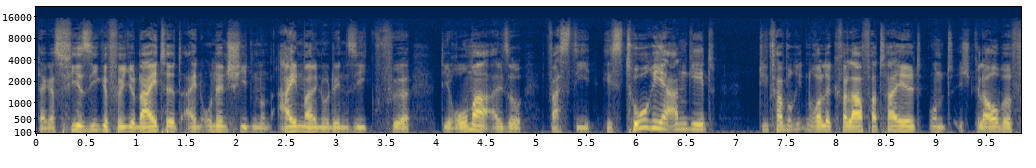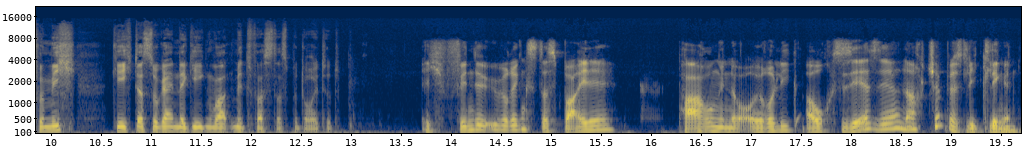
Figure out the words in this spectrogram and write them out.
Da gab es vier Siege für United, ein Unentschieden und einmal nur den Sieg für die Roma. Also was die Historie angeht, die Favoritenrolle klar verteilt und ich glaube, für mich gehe ich das sogar in der Gegenwart mit, was das bedeutet. Ich finde übrigens, dass beide Paarungen in der Euroleague auch sehr, sehr nach Champions League klingen,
